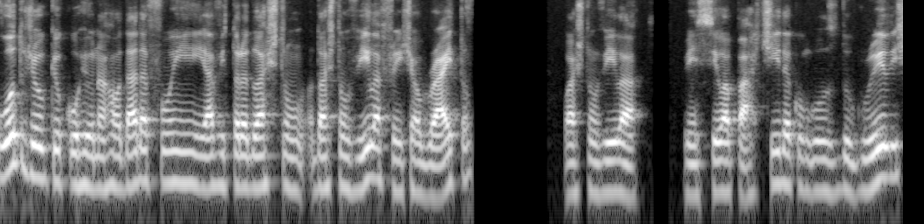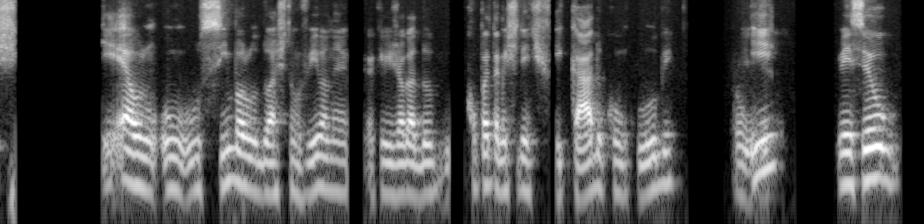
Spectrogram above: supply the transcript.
O outro jogo que ocorreu na rodada foi a vitória do Aston, do Aston Villa frente ao Brighton. O Aston Villa venceu a partida com gols do Grealish, que é o, o, o símbolo do Aston Villa, né? Aquele jogador completamente identificado com o clube. Uhum. E venceu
